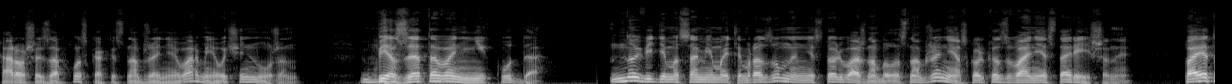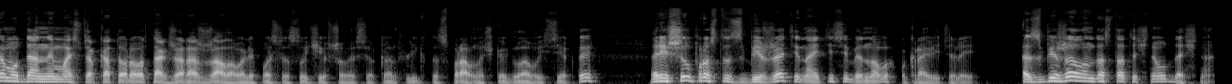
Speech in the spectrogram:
Хороший завхоз, как и снабжение в армии, очень нужен. Без этого никуда. Но, видимо, самим этим разумным не столь важно было снабжение, сколько звание старейшины. Поэтому данный мастер, которого также разжаловали после случившегося конфликта с правнучкой главы секты, решил просто сбежать и найти себе новых покровителей. Сбежал он достаточно удачно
